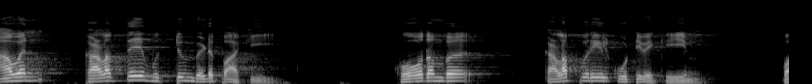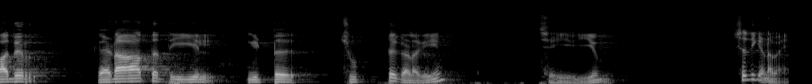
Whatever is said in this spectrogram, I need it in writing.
അവൻ കളത്തെ മുറ്റും വെടുപ്പാക്കി. കോതമ്പ് കളപ്പുരയിൽ കൂട്ടിവെക്കുകയും പതിർ കെടാത്ത തീയിൽ ഇട്ട് ചുട്ട് കളയുകയും ചെയ്യും ശ്രദ്ധിക്കണമേ.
